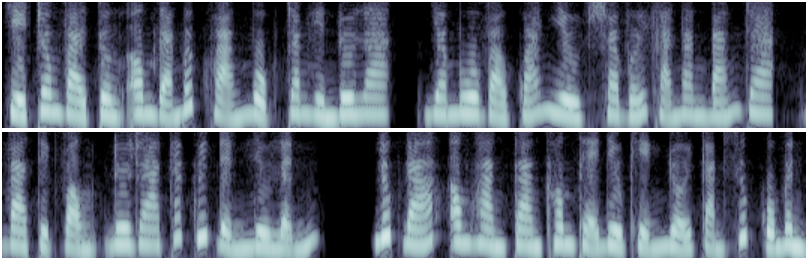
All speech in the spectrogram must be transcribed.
Chỉ trong vài tuần ông đã mất khoảng 100.000 đô la do mua vào quá nhiều so với khả năng bán ra và tuyệt vọng đưa ra các quyết định liều lĩnh. Lúc đó ông hoàn toàn không thể điều khiển nổi cảm xúc của mình.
